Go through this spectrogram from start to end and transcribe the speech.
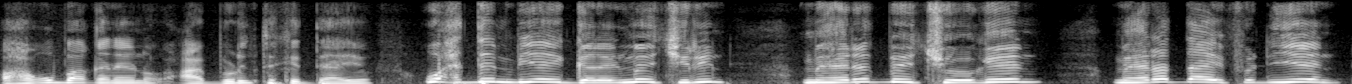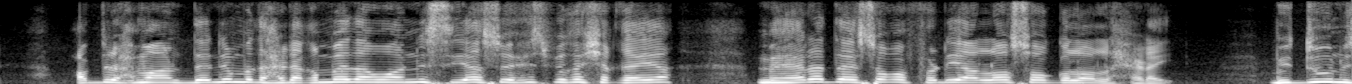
waxaa ugu baaqaynaa inuu caaburinta ka daayo. Wax dembiyay galeen may jirin meherad bay joogeen meheradda ay fadhiyeen cabdiraxmaan dee nin madax dhaqameedan waa nin siyaasi oo xisbi ka shaqeeya meheradda isagoo fadhiyaa loo soo galoo la xidhay biduuni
